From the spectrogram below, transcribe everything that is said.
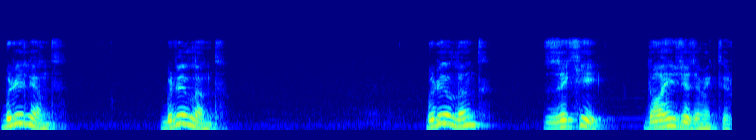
Brilliant, brilliant, brilliant, zeki, dahice demektir.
